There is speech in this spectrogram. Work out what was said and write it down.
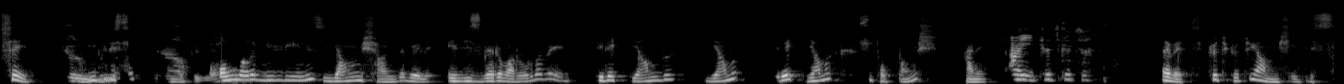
şey, Bakıyorum bu İdris'in ne yapıyor diye. kolları bildiğiniz yanmış halde böyle el izleri var orada ve direkt yandı, yanıp direkt yanık su toplamış. Hani Ay kötü kötü. evet kötü kötü yanmış İdris.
